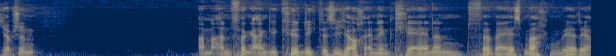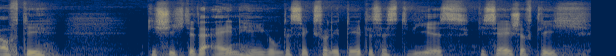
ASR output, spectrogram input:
Ich habe schon am Anfang angekündigt, dass ich auch einen kleinen Verweis machen werde auf die Geschichte der Einhegung der Sexualität, das heißt, wie es gesellschaftlich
